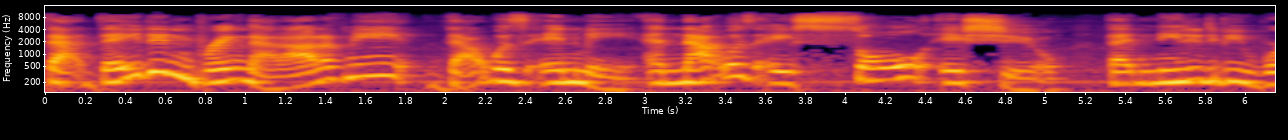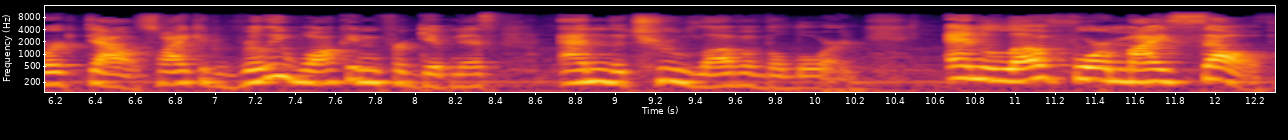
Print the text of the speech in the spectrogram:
that they didn't bring that out of me. That was in me, and that was a soul issue that needed to be worked out, so I could really walk in forgiveness and the true love of the Lord and love for myself.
